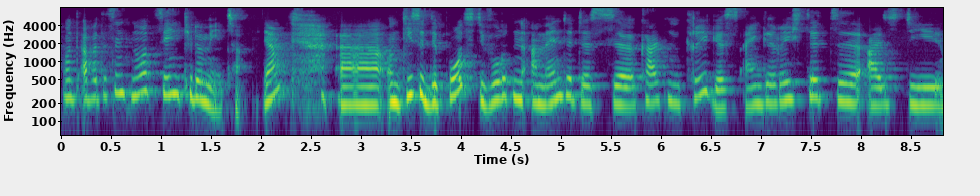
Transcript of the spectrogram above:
Und, aber das sind nur zehn Kilometer. Ja? Äh, und diese Depots, die wurden am Ende des äh, Kalten Krieges eingerichtet, äh, als die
